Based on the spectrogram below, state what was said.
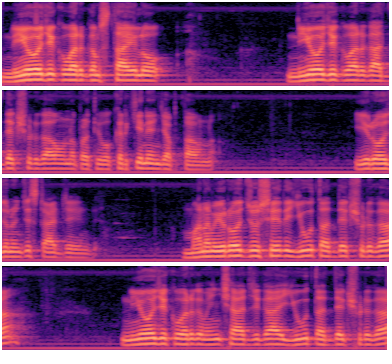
నియోజకవర్గం స్థాయిలో నియోజకవర్గ అధ్యక్షుడిగా ఉన్న ప్రతి ఒక్కరికి నేను చెప్తా ఉన్నా. ఈ రోజు నుంచి స్టార్ట్ చేయండి. మనం ఈరోజు చూసేది యూత్ అధ్యక్షుడిగా నియోజకవర్గం ఇన్ఛార్జిగా యూత్ అధ్యక్షుడిగా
